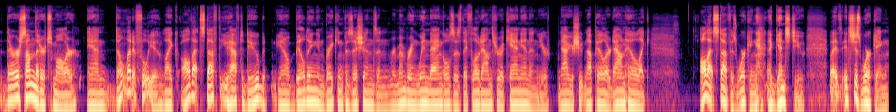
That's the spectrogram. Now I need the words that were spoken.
there are some that are smaller and don't let it fool you. Like all that stuff that you have to do but you know building and breaking positions and remembering wind angles as they flow down through a canyon and you're now you're shooting uphill or downhill like all that stuff is working against you. It's, it's just working.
